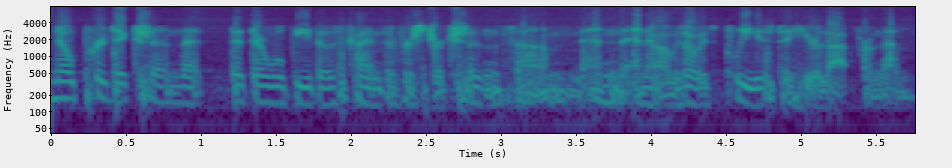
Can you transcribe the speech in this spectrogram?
no prediction that, that there will be those kinds of restrictions, um, and, and I was always pleased to hear that from them.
